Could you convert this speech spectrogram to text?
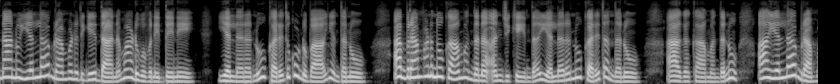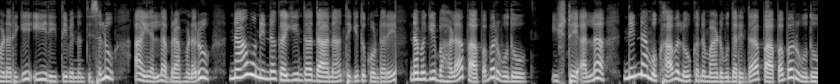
ನಾನು ಎಲ್ಲ ಬ್ರಾಹ್ಮಣರಿಗೆ ದಾನ ಮಾಡುವವನಿದ್ದೇನೆ. ಎಲ್ಲರನ್ನೂ ಕರೆದುಕೊಂಡು ಬಾ ಎಂದನು. ಆ ಬ್ರಾಹ್ಮಣನು ಕಾಮಂದನ ಅಂಜಿಕೆಯಿಂದ ಎಲ್ಲರನ್ನೂ ಕರೆತಂದನು. ಆಗ ಕಾಮಂದನು, ಆ ಎಲ್ಲ ಬ್ರಾಹ್ಮಣರಿಗೆ ಈ ರೀತಿ ವಿನಂತಿಸಲು ಆ ಎಲ್ಲ ಬ್ರಾಹ್ಮಣರು, ನಾವು ನಿನ್ನ ಕೈಯಿಂದ ದಾನ ತೆಗೆದುಕೊಂಡರೆ ನಮಗೆ ಬಹಳ ಪಾಪ ಬರುವುದು. ಇಷ್ಟೇ ಅಲ್ಲ, ನಿನ್ನ ಮುಖಾವಲೋಕನ ಮಾಡುವುದರಿಂದ ಪಾಪ ಬರುವುದು.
